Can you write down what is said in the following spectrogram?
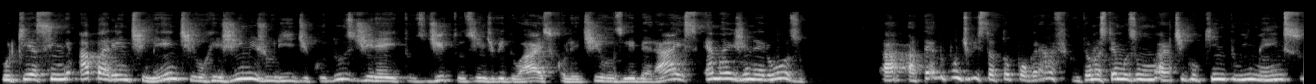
porque, assim, aparentemente, o regime jurídico dos direitos ditos individuais, coletivos, liberais é mais generoso até do ponto de vista topográfico. Então, nós temos um artigo 5 imenso,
